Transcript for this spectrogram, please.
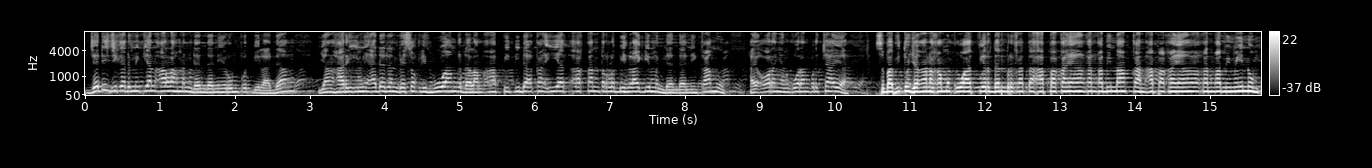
Jadi jika demikian Allah mendandani rumput di ladang yang hari ini ada dan besok dibuang ke dalam api, tidakkah ia akan terlebih lagi mendandani kamu, hai orang yang kurang percaya? Sebab itu janganlah kamu khawatir dan berkata apakah yang akan kami makan, apakah yang akan kami minum,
